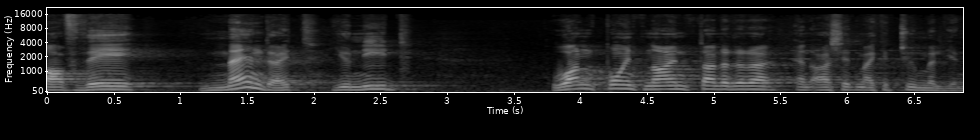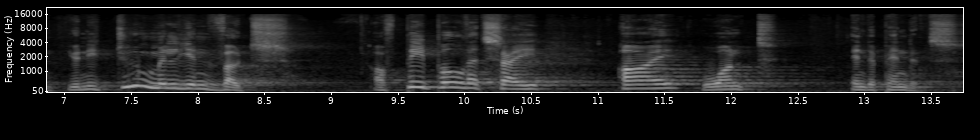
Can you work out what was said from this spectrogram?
of their mandate, you need 1.9, and I said make it 2 million. You need 2 million votes of people that say, I want independence.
